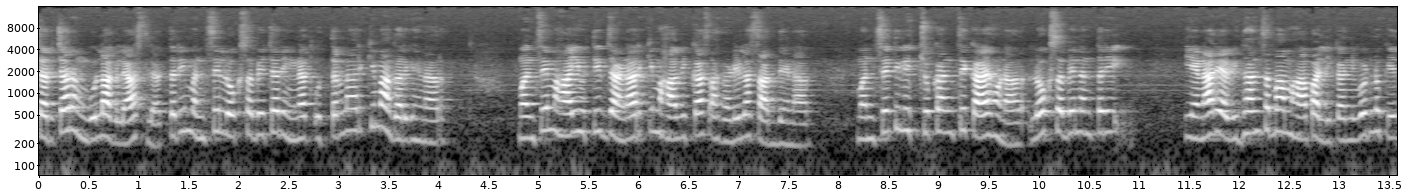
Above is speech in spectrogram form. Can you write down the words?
चर्चा रंगू लागल्या असल्या तरी मनसे लोकसभेच्या रिंगणात उतरणार की माघार घेणार? मनसे महायुतीत जाणार की महाविकास आघाडीला साथ देणार? मनसेतील इच्छुकांचे काय होणार? लोकसभेनंतर येणाऱ्या विधानसभा महापालिका निवडणुकीत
